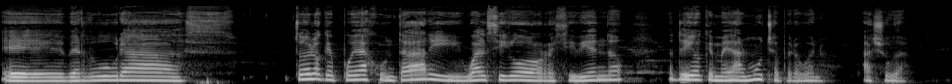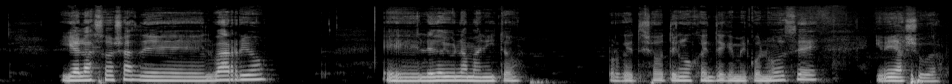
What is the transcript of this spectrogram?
eh, verduras, todo lo que pueda juntar y igual sigo recibiendo, no te digo que me dan mucho, pero bueno, ayuda. Y a las ollas del barrio eh, le doy una manito, porque yo tengo gente que me conoce y me ayuda.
